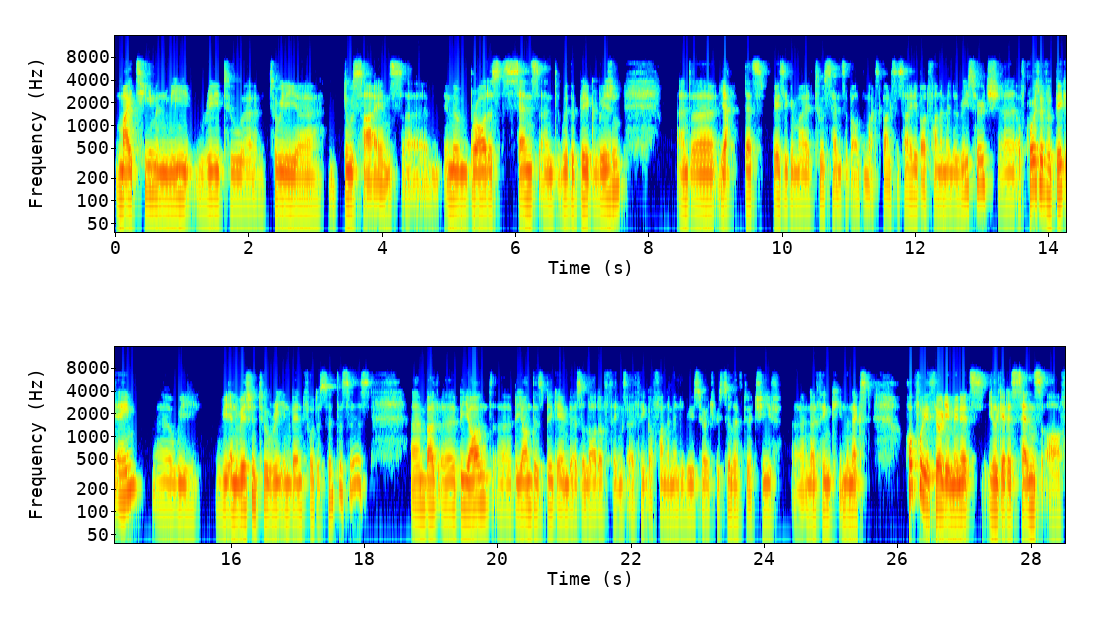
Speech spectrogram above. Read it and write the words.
my team and me really to uh, to really uh, do science uh, in the broadest sense and with a big vision. And uh, yeah, that's basically my two cents about the Max Planck Society about fundamental research. Uh, of course, we have a big aim. Uh, we we envision to reinvent photosynthesis. Um, but beyond beyond this big aim, there's a lot of things I think of fundamental research we still have to achieve. and I think in the next hopefully 30 minutes, you'll get a sense of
